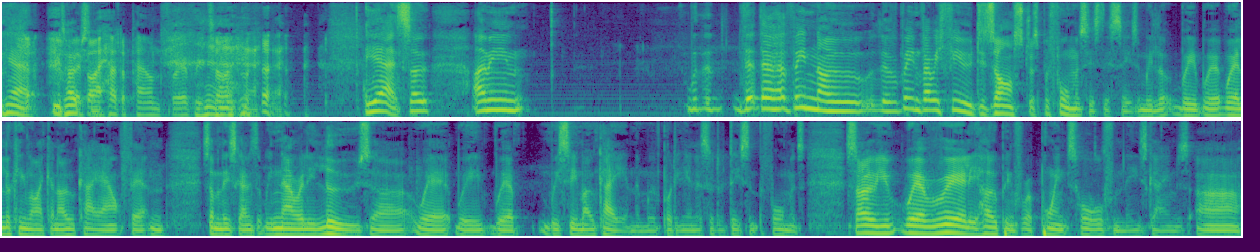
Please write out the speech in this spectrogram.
yeah, you'd hope If so. I had a pound for every time. Yeah, so I mean, with the- th- there have been no, there have been very few disastrous performances this season. We look, we, we're, we're looking like an okay outfit, and some of these games that we narrowly lose, uh, where we we're, we seem okay in them. We're putting in a sort of decent performance. So you, we're really hoping for a points haul from these games. Uh,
